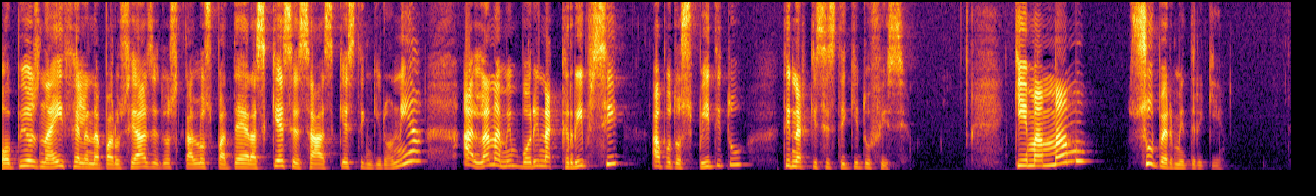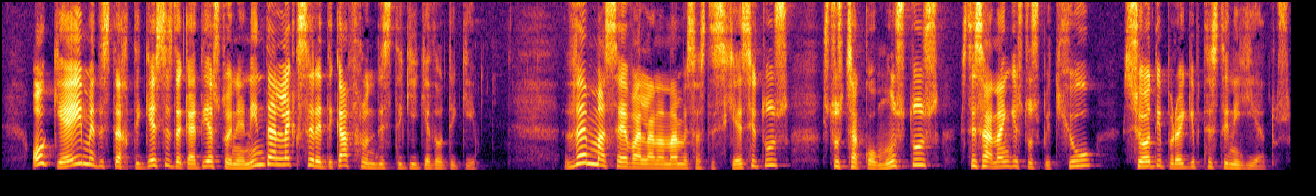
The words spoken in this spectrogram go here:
ο οποίος να ήθελε να παρουσιάζεται ως καλός πατέρας και σε εσάς και στην κοινωνία, αλλά να μην μπορεί να κρύψει από το σπίτι του τη ναρκισσιστική του φύση. Και η μαμά μου, σούπερ μητρική. Οκ, με τις τακτικές της δεκαετίας του 90, αλλά εξαιρετικά φροντιστική και δοτική. Δεν μας έβαλαν ανάμεσα στη σχέση τους, στους τσακωμούς τους, στις ανάγκες του σπιτιού, σε ό,τι προέκυπτε στην υγεία τους.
